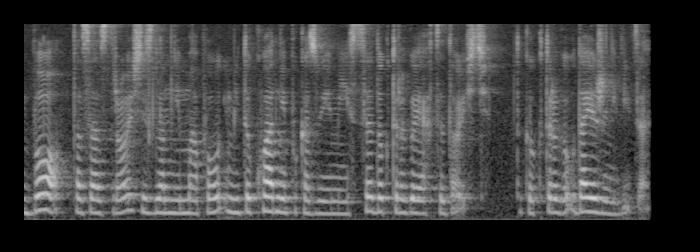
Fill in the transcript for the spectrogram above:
Bo ta zazdrość jest dla mnie mapą i mi dokładnie pokazuje miejsce, do którego ja chcę dojść, tego, którego udaję, że nie widzę.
